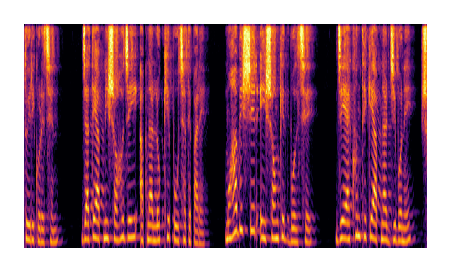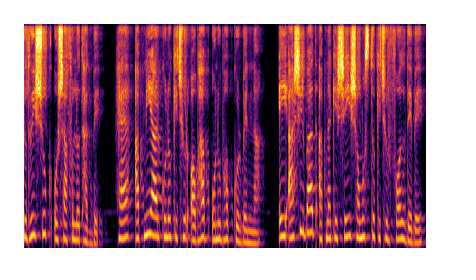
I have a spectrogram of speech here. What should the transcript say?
তৈরি করেছেন, যাতে আপনি সহজেই আপনার লক্ষ্যে পৌঁছাতে পারে। মহাবিশ্বের এই সংকেত বলছে যে এখন থেকে আপনার জীবনে শুধুই সুখ ও সাফল্য থাকবে। হ্যাঁ আপনি আর কোনো কিছুর অভাব অনুভব করবেন না। এই আশীর্বাদ আপনাকে সেই সমস্ত কিছুর ফল দেবে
